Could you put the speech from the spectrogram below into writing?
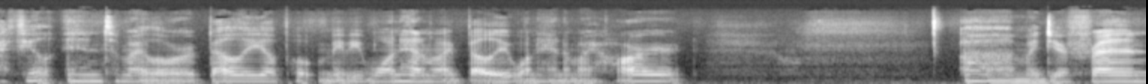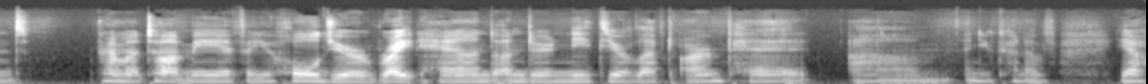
I feel into my lower belly. I'll put maybe one hand on my belly, one hand on my heart. Uh, my dear friend Prema taught me if you hold your right hand underneath your left armpit um, and you kind of yeah,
